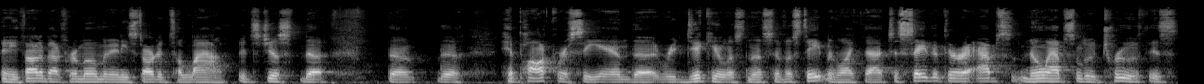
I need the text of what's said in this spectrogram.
And he thought about it for a moment and he started to laugh. It's just the the the hypocrisy and the ridiculousness of a statement like that. To say that there are abs- no absolute truth is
